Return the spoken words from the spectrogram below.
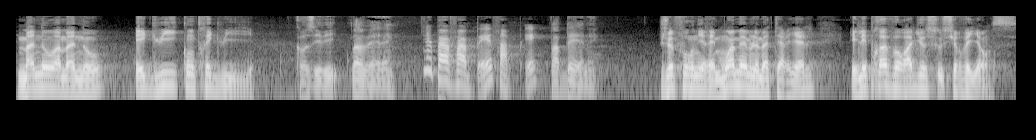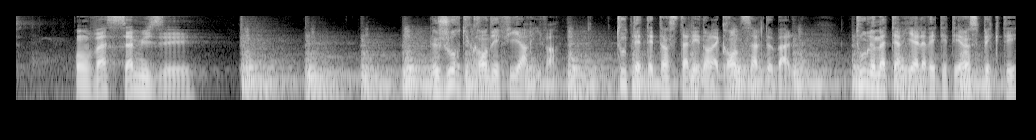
Mano à mano, aiguille contre aiguille. Così. Va bene, Eh ben, va bien, va bien. va bene. Je fournirai moi-même le matériel et l'épreuve aura lieu sous surveillance. On va s'amuser. Le jour du grand défi arriva. Tout était installé dans la grande salle de bal. Tout le matériel avait été inspecté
